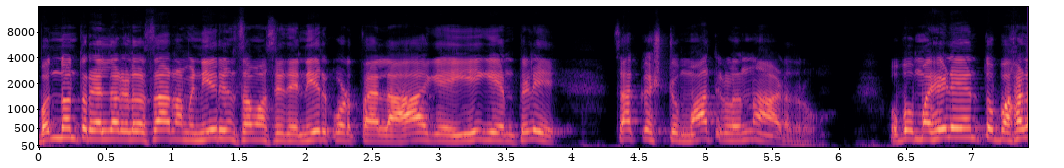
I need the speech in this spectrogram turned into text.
ಬಂದಂತರು ಎಲ್ಲರೂ ಹೇಳಿದ್ರು, ಸರ್, ನಮಗೆ ನೀರಿನ ಸಮಸ್ಯೆ ಇದೆ, ನೀರು ಕೊಡ್ತಾ ಇಲ್ಲ, ಹಾಗೆ, ಹೀಗೆ ಅಂತೇಳಿ ಸಾಕಷ್ಟು ಮಾತುಗಳನ್ನು ಆಡಿದ್ರು. ಒಬ್ಬ ಮಹಿಳೆಯಂತೂ ಬಹಳ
